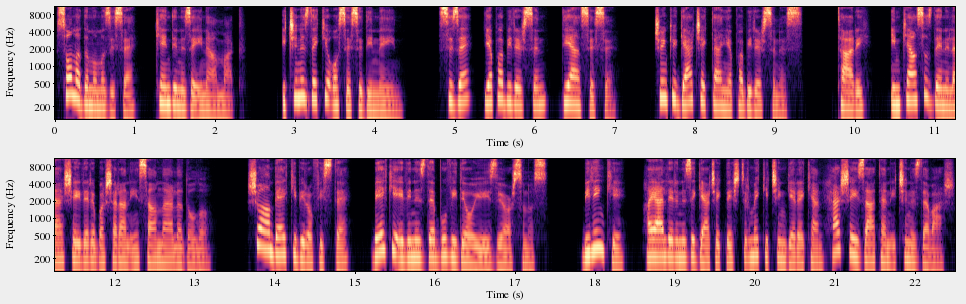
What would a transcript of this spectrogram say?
Son adımımız ise, kendinize inanmak. İçinizdeki o sesi dinleyin. Size, yapabilirsin, diyen sesi. Çünkü gerçekten yapabilirsiniz. Tarih, imkansız denilen şeyleri başaran insanlarla dolu. Şu an belki bir ofiste, belki evinizde bu videoyu izliyorsunuz. Bilin ki, hayallerinizi gerçekleştirmek için gereken her şey zaten içinizde var.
